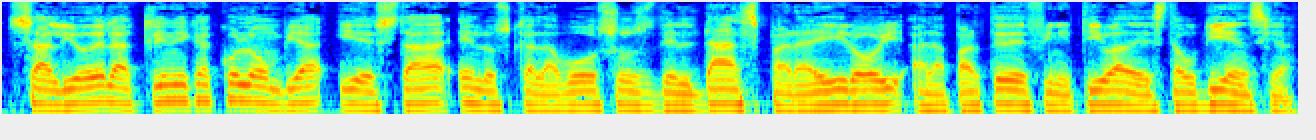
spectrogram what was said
salió de la Clínica Colombia y está en los calabozos del DAS para ir hoy a la parte definitiva de esta audiencia.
